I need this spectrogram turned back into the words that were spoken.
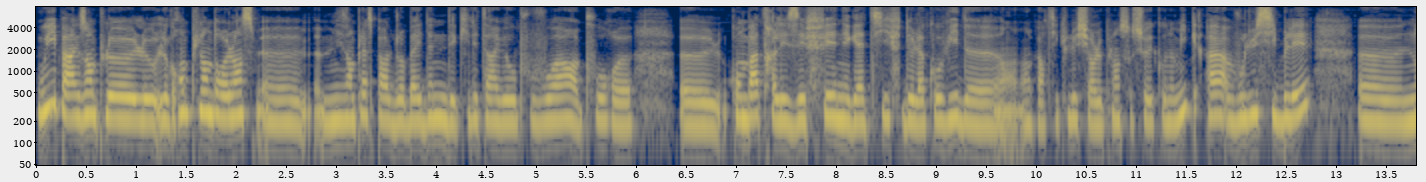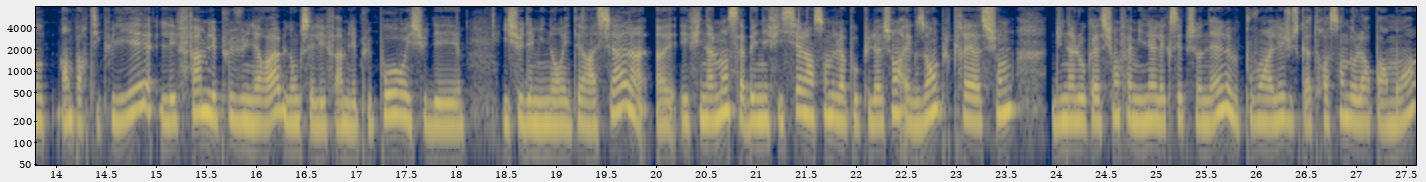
Oui, par exemple, le, grand plan de relance mis en place par Joe Biden dès qu'il est arrivé au pouvoir pour combattre les effets négatifs de la Covid, en particulier sur le plan socio-économique, a voulu cibler euh, en particulier les femmes les plus vulnérables, donc c'est les femmes les plus pauvres issues des, issues des minorités raciales. Euh, et finalement, ça bénéficie à l'ensemble de la population. Exemple, création d'une allocation familiale exceptionnelle pouvant aller jusqu'à 300 dollars par mois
